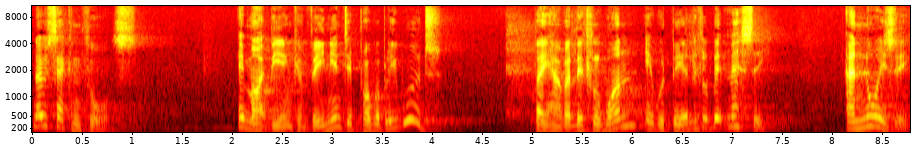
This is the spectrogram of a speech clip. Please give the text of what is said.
No second thoughts. It might be inconvenient, it probably would. They have a little one, it would be a little bit messy and noisy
